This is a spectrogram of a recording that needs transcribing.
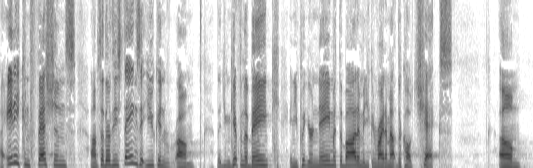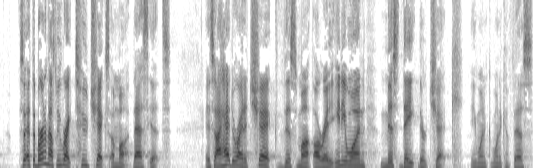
Uh, any confessions? Um, so there are these things that you can um, that you can get from the bank, and you put your name at the bottom, and you can write them out. They're called checks. Um, so at the Burnham House, we write two checks a month. That's it. And so I had to write a check this month already. Anyone misdate their check? Anyone want to confess?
